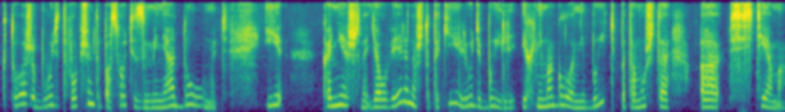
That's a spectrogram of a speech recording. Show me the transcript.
кто же будет, в общем-то, по сути, за меня думать. И Конечно, я уверена, что такие люди были. Их не могло не быть, потому что э, система,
